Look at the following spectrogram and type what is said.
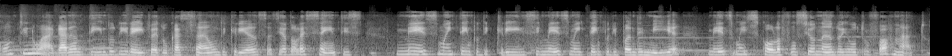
continuar garantindo o direito à educação de crianças e adolescentes, mesmo em tempo de crise, mesmo em tempo de pandemia, mesmo a escola funcionando em outro formato.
